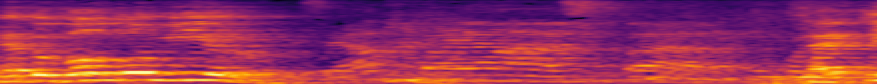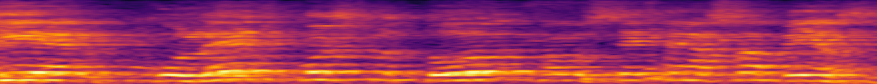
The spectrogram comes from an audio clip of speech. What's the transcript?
é do Valdomiro. Isso aqui é colher de construtor para você ganhar a sua bênção.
